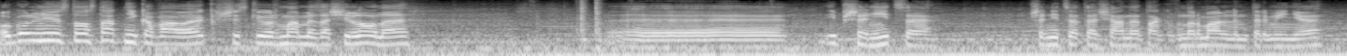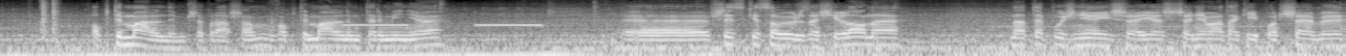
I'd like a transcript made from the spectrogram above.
Ogólnie jest to ostatni kawałek, wszystkie już mamy zasilone Eee, i pszenicę. Pszenicę te siane tak w normalnym terminie, optymalnym, przepraszam, w optymalnym terminie. Eee, wszystkie są już zasilone. Na te późniejsze jeszcze nie ma takiej potrzeby.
